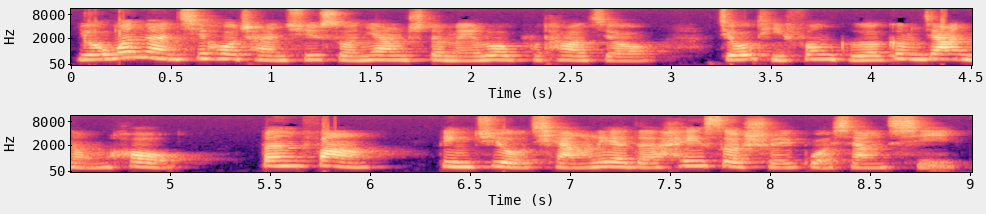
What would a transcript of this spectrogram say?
由温暖气候产区所酿制的梅洛葡萄酒，酒体风格更加浓厚、奔放，并具有强烈的黑色水果香气。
